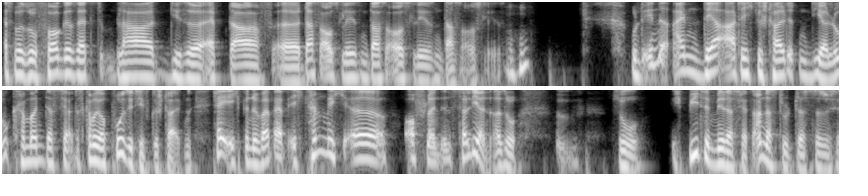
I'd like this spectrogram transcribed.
erstmal so vorgesetzt, bla, diese App darf äh, das auslesen, das auslesen, das auslesen. Mhm. Und in einem derartig gestalteten Dialog kann man das ja, das kann man ja auch positiv gestalten. Hey, ich bin eine Web-App, ich kann mich äh, offline installieren. Also äh, so, ich biete mir das jetzt an, dass du, dass, dass,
